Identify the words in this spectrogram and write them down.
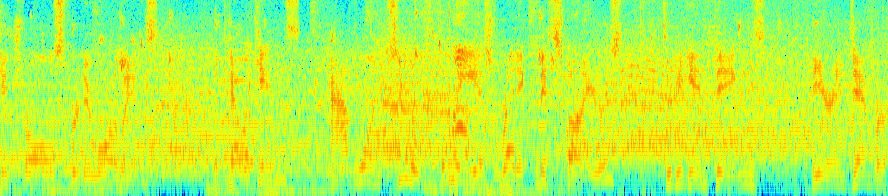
controls for New Orleans. The Pelicans have won two of three as Redick misfires to begin things here in Denver.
